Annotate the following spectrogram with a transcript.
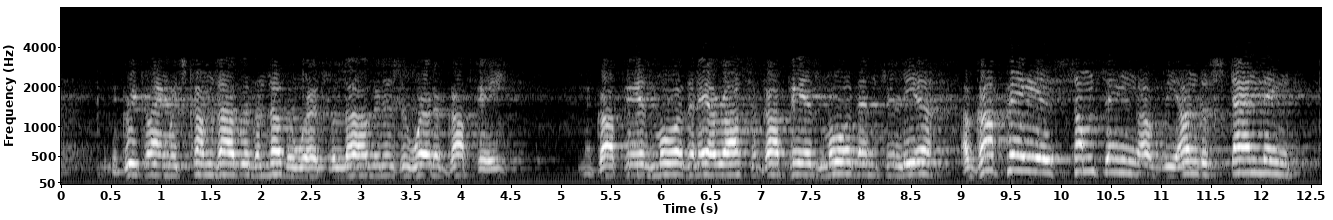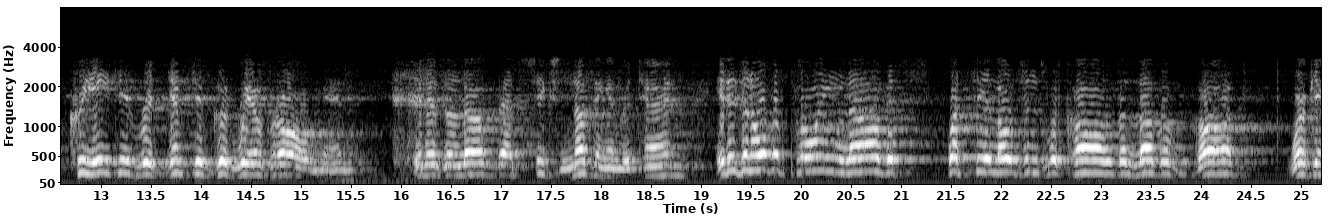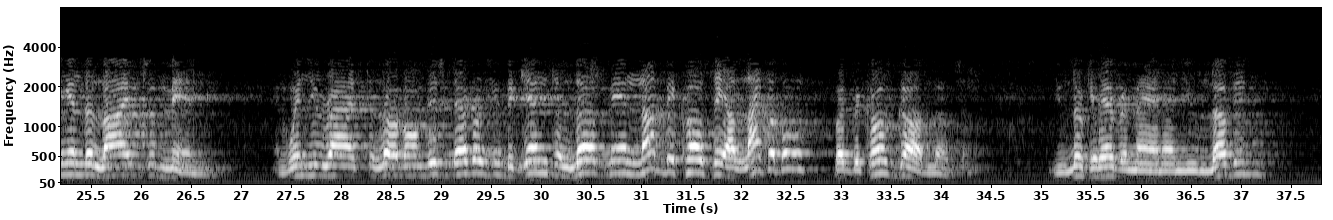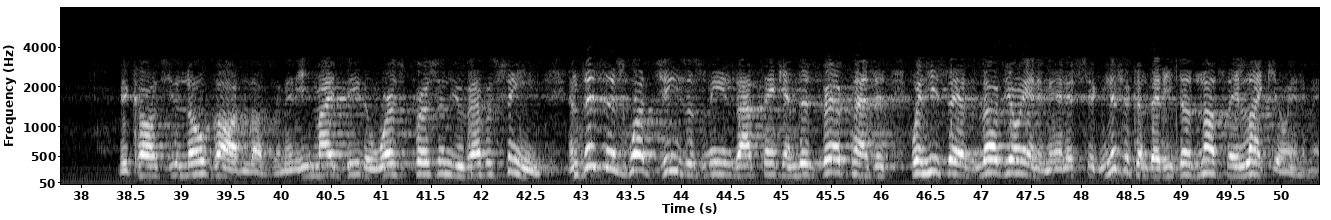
The Greek language comes out with another word for love. It is the word agape. Agape is more than eros. Agape is more than philia. Agape is something of the understanding, creative, redemptive goodwill for all men. It is a love that seeks nothing in return. It is an overflowing love. It's what theologians would call the love of God working in the lives of men. And when you rise to love on this level, you begin to love men not because they are likable, but because God loves them. You look at every man and you love him because you know God loves him, and he might be the worst person you've ever seen. And this is what Jesus means, I think, in this very passage when he says, love your enemy. And it's significant that he does not say, like your enemy.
